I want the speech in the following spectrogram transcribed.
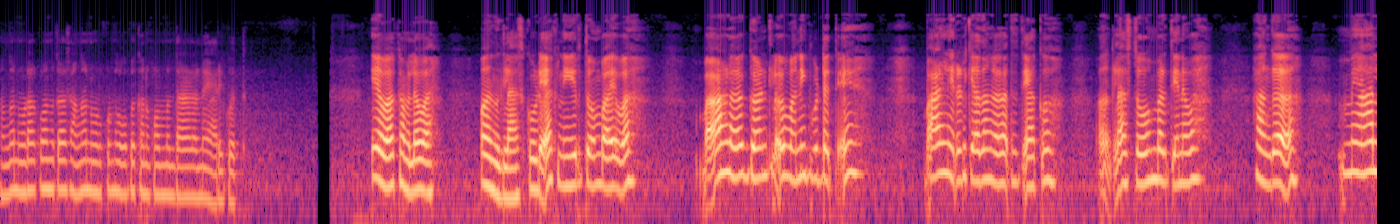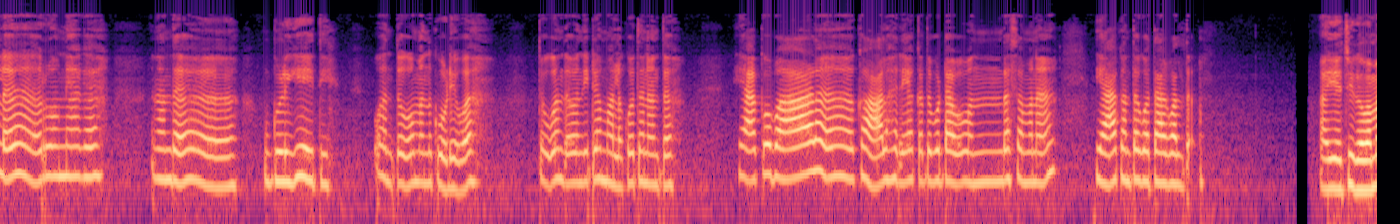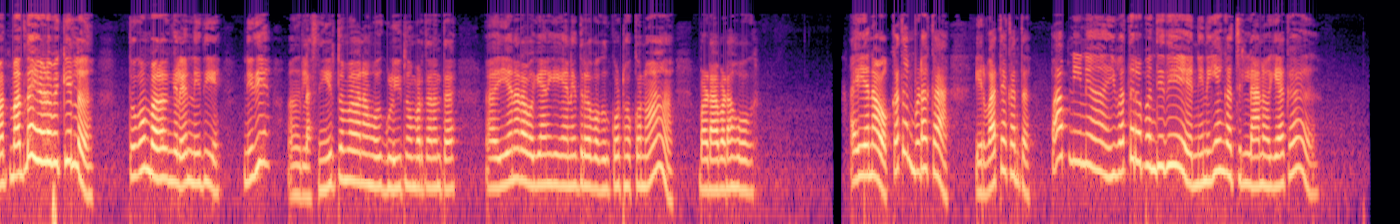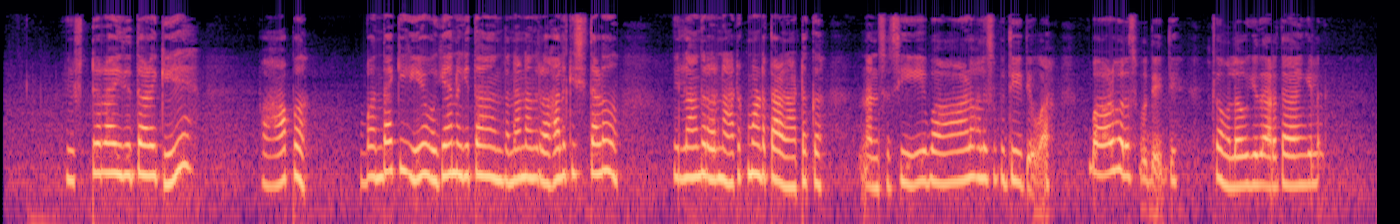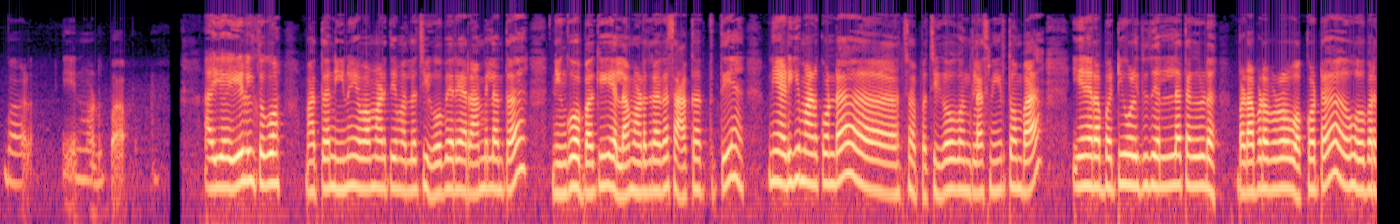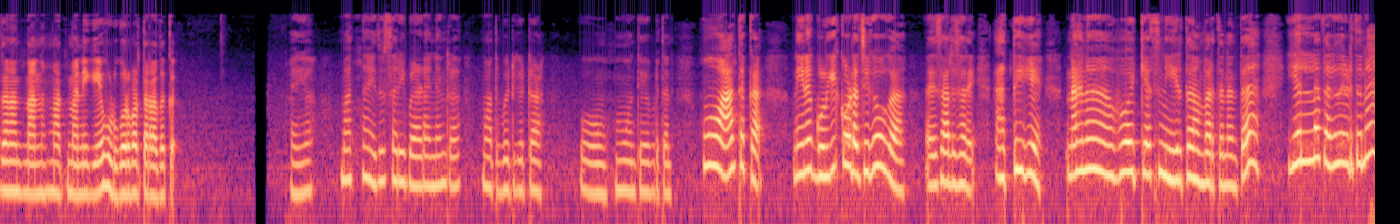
ಹಂಗೆ ನೋಡಕ್ಕೆ ಒಂದು ಕಾಸು, ಹಂಗೆ ನೋಡ್ಕೊಂಡು ಹೋಗ್ಬೇಕು ಅನ್ಕೊಂಡ್ ಬಂದಾಳಣ್ಣ ಯಾರಿಗೆ ಗೊತ್ತು? ಏವಾ ಕಮಲವ್ವ ಒಂದು ಗ್ಲಾಸ್ ಕುಡಿಯಾಕೆ ನೀರು ತುಂಬ ಇವ? ಭಾಳ ಗಂಟ್ಲು ಒಣಗಿ ಬಿಟ್ಟೈತೆ ಭಾಳ ನೀರಡಿಕೆ ಆದಂಗೆ ಆಗತ್ತೈತಿ ಯಾಕೋ? ಒಂದು ಗ್ಲಾಸ್ ತೊಗೊಂಬರ್ತೀನವ. ಹಂಗೆ ಮ್ಯಾಲ ರೂಮ್ನ್ಯಾಗ ನಂದು ಗುಳಿಗೆ ಐತಿ. ಒಂದು ತೊಗೊಂಬಂದು ಕುಡಿಯವ ತೊಗೊಂಡು ಒಂದಿಟ ಮಲ್ಕೋತಾನಂತ. ಯಾಕೋ ಭಾಳ ಕಾಲು ಹರಿಯಾಕತ್ತ ಬಿಟ್ಟಾವ ಒಂದ ಸಮನ. ಯಾಕಂತ ಗೊತ್ತಾಗವಲ್ದು. ಅಯ್ಯೋ ಚಿಗವ ಮತ್ತೆ ಮೊದಲೇ ಹೇಳಬೇಕಿಲ್ಲ? ತೊಗೊಂಬರಂಗಿಲ್ಲ. ನಿಧಿ ನಿಧಿ, ಒಂದು ಗ್ಲಾಸ್ ನೀರು ತುಂಬ ನಾ ಹೋಗಿ ಗುಳಿ ತೊಗೊಂಬರ್ತಾನಂತ. ಏನಾರ ಒಗ್ಯಾನಿಗೆ ಏನಿದ್ರೆ ಒಗದು ಕೊಟ್ಟು ಹೋಗೋನು ಬಡ ಬಡ, ಹೋಗಿ. ಅಯ್ಯ, ನಾ ಒಕ್ಕತನ್ ಬಿಡಕ್ಕ. ಇರ್ವಾತ್ಯಾಕಂತ. ಪಾಪ, ನೀನು ಇವತ್ತರ ಬಂದಿದಿ. ನಿನಗೆ ಹೆಂಗೆ ಹಚ್ಚಿಲ್ಲ ನಾನು ಒಗ್ಯಾಕ? ಇಷ್ಟರ ಇದ್ದಿದ್ದಾಳಕಿ ಪಾಪ, ಬಂದಾಕಿಗೆ ಒಗ್ಯಾನ ಒಗಿತಾ ಅಂತ ನಾನು ಅಂದ್ರೆ ಹಲಕಿಸಿತಾಳು. ಇಲ್ಲಾಂದ್ರೆ ನಾಟಕ ಮಾಡ್ತಾಳೆ ನಾಟಕ. ನನ್ನ ಸಸಿ ಭಾಳ ಹೊಲಸು ಬುದ್ಧಿ ಐತಿವ್ವ ಭಾಳ ಹೊಲಸು ಬುದ್ಧಿ ಐತಿ. ಕಮಲ ಹೋಗಿದ ಅರ್ಥ ಆಗಂಗಿಲ್ಲ ಭಾಳ ಏನು ಮಾಡೋದು ಪಾಪ. ಅಯ್ಯೋ ಹೇಳಿ ತಗೋ. ಮತ್ತೆ ನೀನು ಯಾವ ಮಾಡ್ತೀಯ ಮೊದಲ ಚಿಗೋ ಬೇರೆ ಆರಾಮಿಲ್ಲ ಅಂತ. ನಿಂಗೂ ಒಬ್ಬಾಕಿ ಎಲ್ಲ ಮಾಡಿದ್ರಾಗ ಸಾಕಾಗ್ತತಿ. ನೀ ಅಡುಗೆ ಮಾಡ್ಕೊಂಡ ಸ್ವಲ್ಪ ಚಿಗೋ ಒಂದು ಗ್ಲಾಸ್ ನೀರು ತೊಂಬ. ಏನಾರ ಬಟ್ಟೆ ಉಳಿದಿದ್ದು ಎಲ್ಲ ತೆಗೆದಿಡ. ಬಡ ಬಡ ಬಡ ಒಕ್ಕೊಟ್ಟು ಹೋಗಿ ಬರ್ತಾನಂತ ನಾನು. ಮತ್ತೆ ಮನೆಗೆ ಹುಡುಗರು ಬರ್ತಾರೆ ಅದಕ್ಕೆ. ಅಯ್ಯೋ, ಮತ್ತೆ ನಾ ಇದು ಸರಿ ಬೇಡ ಮತ್ತೆ ಬಿಟ್ಗಿಟ್ಟ ಓ, ಹ್ಞೂ ಅಂತ ಹೇಳ್ಬಿಡ್ತಾನೆ. ಹ್ಞೂ, ಆತಕ್ಕ. ನೀನು ಗುಳ್ಗಿ ಕೊಡ ಹೋಗ ಸಾರಿ ಸಾರಿ. ಅತ್ತಿಗೆ, ನಾನು ಹೋಗಿ ಕೆಲ್ಸ ನೀರು ತಗೊಂಬರ್ತಾನಂತ ಎಲ್ಲ ತೆಗೆದು ಇಡ್ತಾನೆ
